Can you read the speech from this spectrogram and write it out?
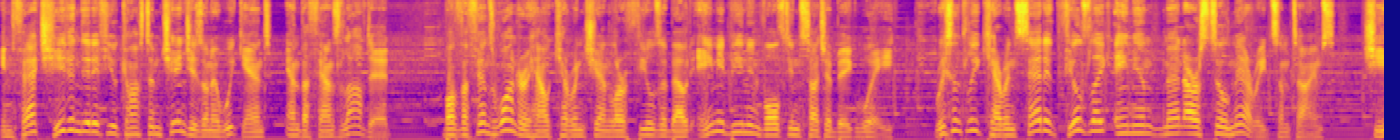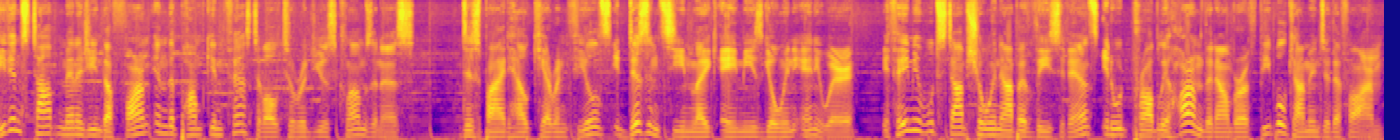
In fact, she even did a few costume changes on a weekend, and the fans loved it. But the fans wonder how Caryn Chandler feels about Amy being involved in such a big way. Recently, Karen said it feels like Amy and Matt are still married sometimes. She even stopped managing the farm and the pumpkin festival to reduce clumsiness. Despite how Caryn feels, it doesn't seem like Amy is going anywhere. If Amy would stop showing up at these events, it would probably harm the number of people coming to the farm.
